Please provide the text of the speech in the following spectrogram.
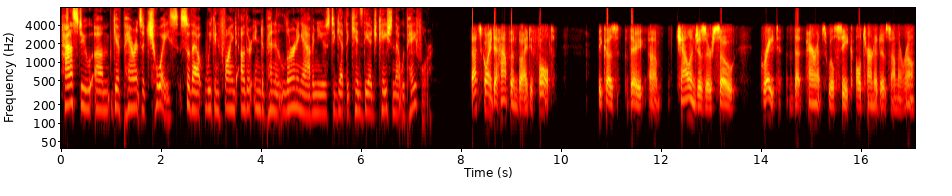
has to um, give parents a choice so that we can find other independent learning avenues to get the kids the education that we pay for. That's going to happen by default because the um, challenges are so great that parents will seek alternatives on their own.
